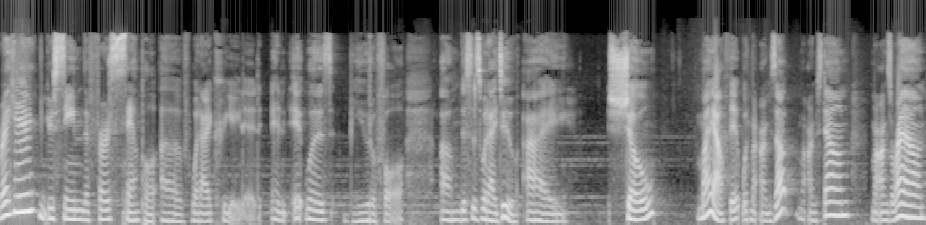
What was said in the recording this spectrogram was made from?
Right here, you're seeing the first sample of what I created, and it was beautiful. Um, this is what I do I show my outfit with my arms up, my arms down, my arms around,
